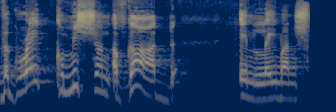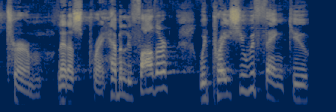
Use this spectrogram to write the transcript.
The Great Commission of God in layman's term. Let us pray. Heavenly Father, we praise you, we thank you,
